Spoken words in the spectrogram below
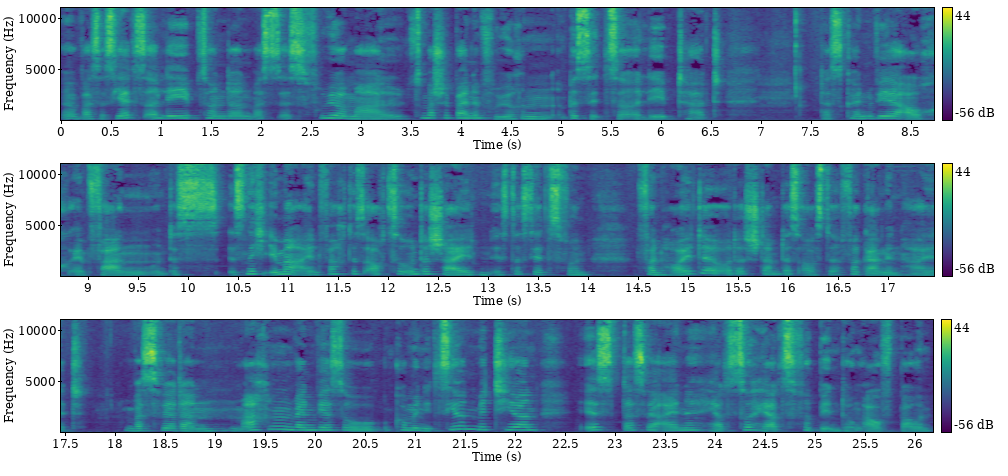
äh, was es jetzt erlebt, sondern was es früher mal, zum Beispiel bei einem früheren Besitzer erlebt hat. Das können wir auch empfangen. Und das ist nicht immer einfach, das auch zu unterscheiden. Ist das jetzt von, von heute oder stammt das aus der Vergangenheit? Was wir dann machen, wenn wir so kommunizieren mit Tieren, ist, dass wir eine Herz-zu-Herz-Verbindung aufbauen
